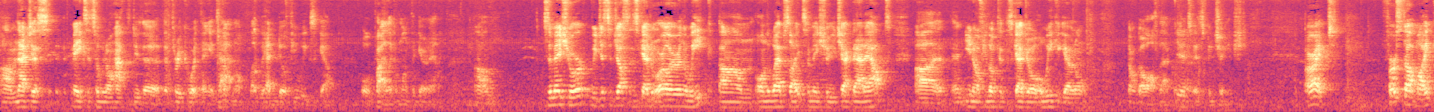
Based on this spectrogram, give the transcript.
Um, that just makes it so we don't have to do the, the three court thing at Tatnall like we had to do a few weeks ago. Well, probably like a month ago now. Um, so make sure we just adjusted the schedule earlier in the week um, on the website. So make sure you check that out. Uh, and you know, if you looked at the schedule a week ago, don't don't go off that because it's, it's been changed. All right. First up, Mike,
